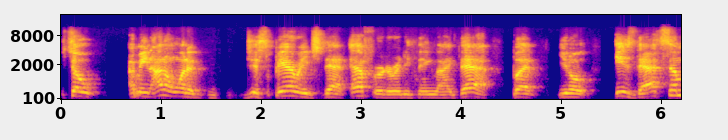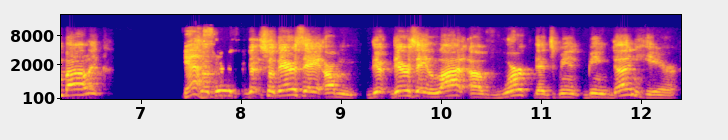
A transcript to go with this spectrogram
so I mean, I don't want to disparage that effort or anything like that, but you know, is that symbolic? Yeah. So there's, so there's a um there, there's a lot of work that's being being done here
